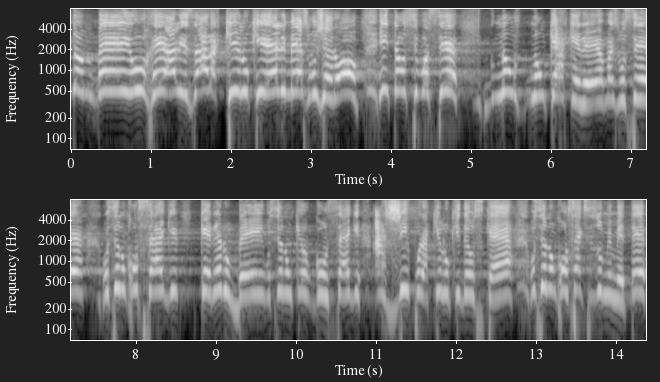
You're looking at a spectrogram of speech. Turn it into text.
também o realizar aquilo que Ele mesmo gerou. Então, se você não, não quer querer, mas você, você não consegue querer o bem, você não consegue agir por aquilo que Deus quer, você não consegue se submeter,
